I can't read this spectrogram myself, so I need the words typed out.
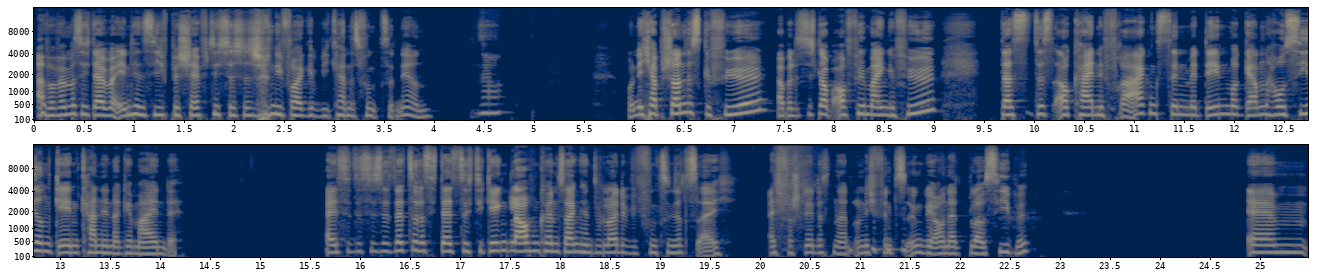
Aber wenn man sich da immer intensiv beschäftigt, ist das schon die Frage, wie kann das funktionieren? Ja. Und ich habe schon das Gefühl, aber das ist, glaube ich, auch viel mein Gefühl, dass das auch keine Fragen sind, mit denen man gern hausieren gehen kann in der Gemeinde. Also das ist jetzt nicht so, dass ich da jetzt durch die Gegend laufen kann und sagen kann, du Leute, wie funktioniert das eigentlich? Ich verstehe das nicht und ich finde es irgendwie auch nicht plausibel. Ähm,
